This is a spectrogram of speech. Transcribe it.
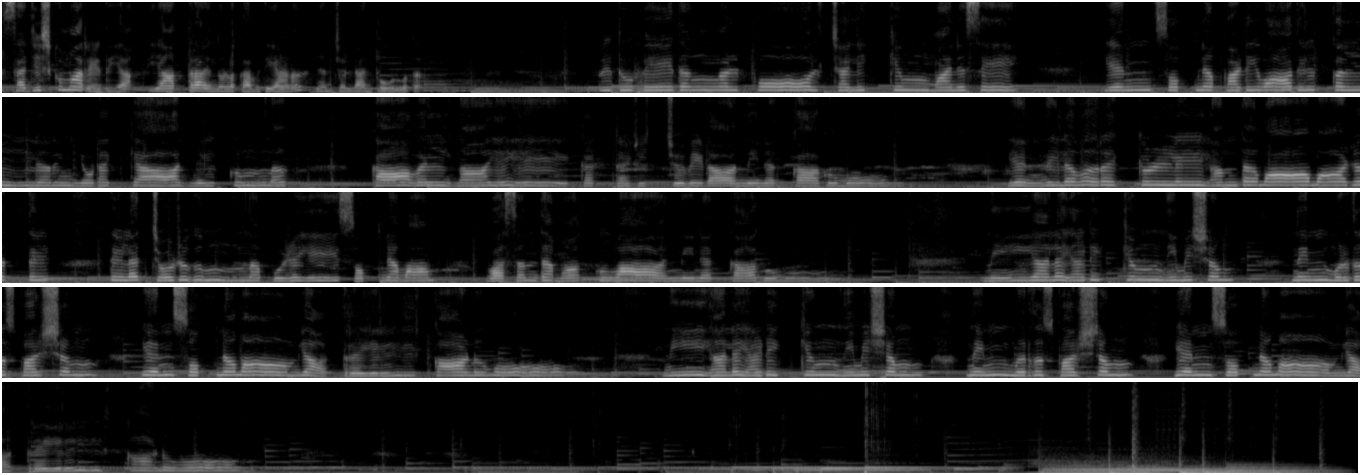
സജീഷ് കുമാർ എഴുതിയ യാത്ര എന്നുള്ള കവിതയാണ് ഞാൻ ചൊല്ലാൻ പോകുന്നത്. ഋതുഭേദങ്ങൾ പോൽ ചലിക്കും മനസ്സേ എൻ സ്വപ്ന പടിവാതിൽ കല്ലെറിഞ്ഞുടയ്ക്കാൻ നിൽക്കുന്ന കാവൽ നായയെ കെട്ടഴിച്ചുവിടാൻ നിനക്കാകുമോ? എൻ നിലവറയ്ക്കുള്ളിൽ അന്തമാമാഴത്തിൽ തിളച്ചൊഴുകുന്ന പുഴയെ സ്വപ്നമാം വസന്തമാക്കുവാൻ നിനക്കാകുമോ? നീ അലയടിക്കും നിമിഷം നിൻ മൃദുസ്പർശം എൻ സ്വപ്നമാം യാത്രയിൽ കാണുമോ? നീ അലയടിക്കും നിമിഷം നിൻ മൃദുസ്പർശം എൻ സ്വപ്നമാം യാത്രയിൽ കാണുമോ? thank you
